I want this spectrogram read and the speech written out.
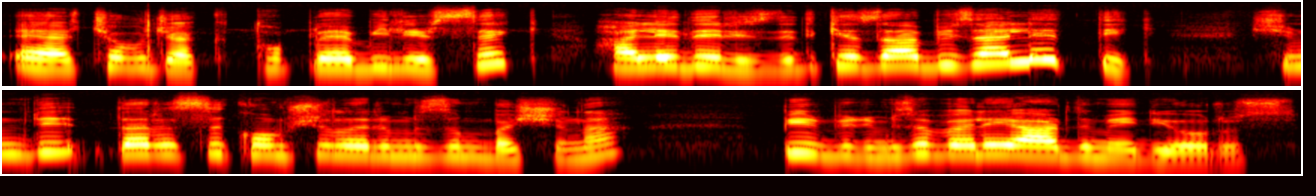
eğer çabucak toplayabilirsek hallederiz dedik. Keza biz hallettik. Şimdi darısı komşularımızın başına birbirimize böyle yardım ediyoruz.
